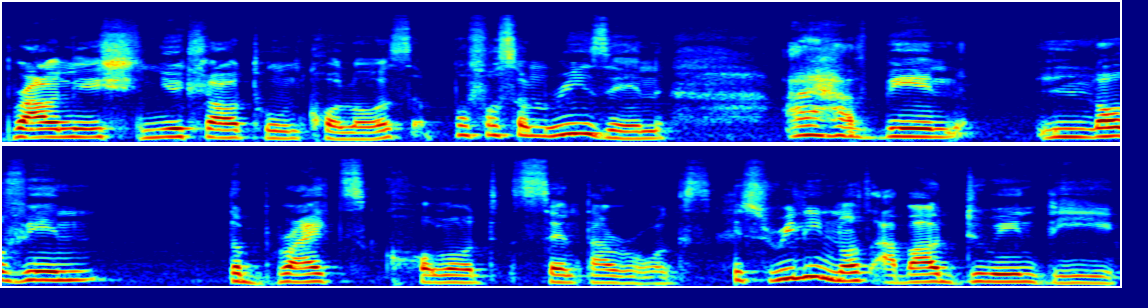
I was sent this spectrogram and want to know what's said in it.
brownish neutral tone colors. But for some reason, I have been loving the bright colored center rugs. It's really not about doing the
